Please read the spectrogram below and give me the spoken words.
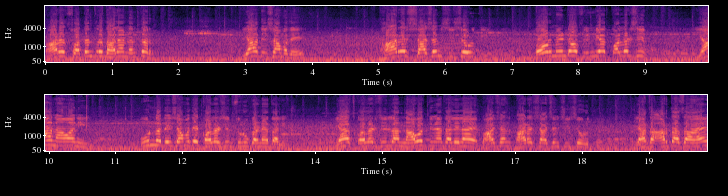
भारत स्वातंत्र्य झाल्यानंतर या देशामध्ये भारत शासन शिष्यवृत्ती गव्हर्नमेंट ऑफ इंडिया स्कॉलरशिप या नावाने पूर्ण देशामध्ये स्कॉलरशिप सुरू करण्यात आली. या स्कॉलरशिपला नावच देण्यात आलेलं आहे भाषण भारत शासन शिष्यवृत्ती. याचा अर्थ असा आहे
